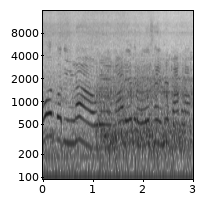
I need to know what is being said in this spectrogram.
போர் பார்த்தீங்கன்னா ஒரு நாலு ஏக்கர் விவசாயமே பார்க்கலாம்.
